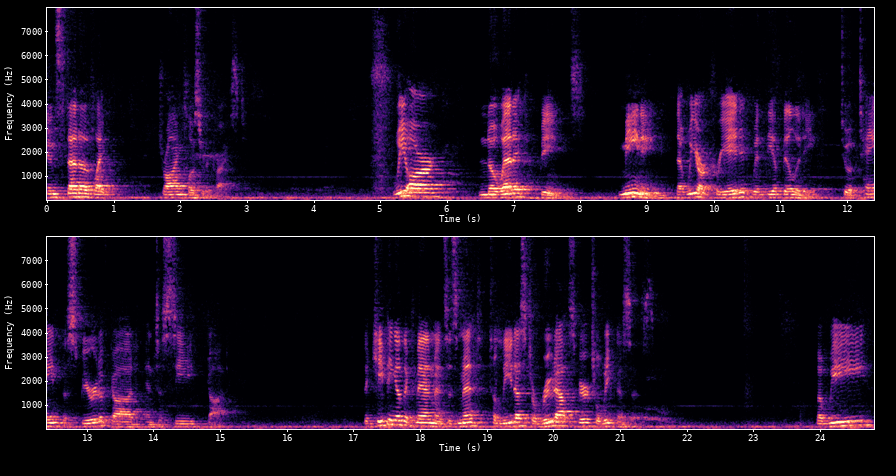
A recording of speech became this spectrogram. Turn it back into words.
instead of like drawing closer to Christ. We are noetic beings, meaning that we are created with the ability to obtain the Spirit of God and to see God. The keeping of the commandments is meant to lead us to root out spiritual weaknesses. But we,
